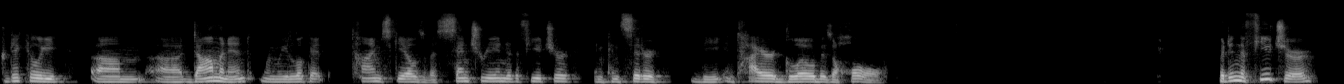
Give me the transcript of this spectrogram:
particularly um, uh, dominant when we look at timescales of a century into the future and consider the entire globe as a whole. But in the future,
